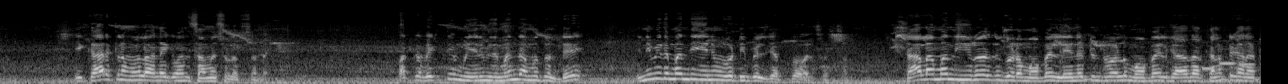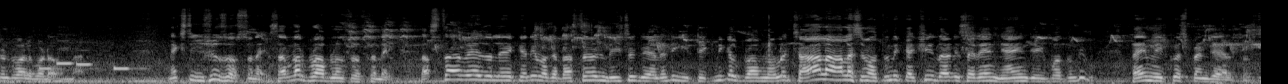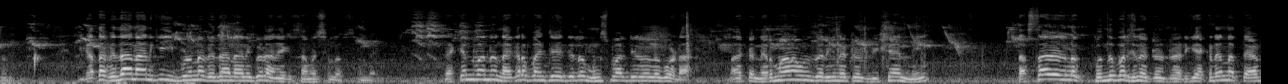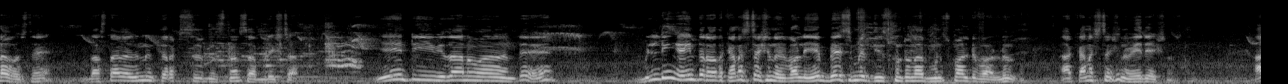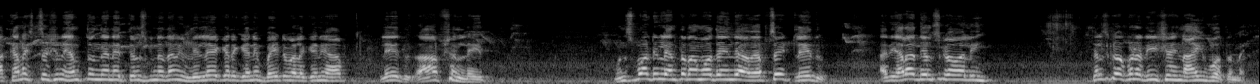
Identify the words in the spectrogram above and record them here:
ఈ కార్యక్రమం వల్ల అనేక మంది సమస్యలు వస్తున్నాయి. ఒక వ్యక్తి ఎనిమిది మంది అమ్ముతుంటే ఎనిమిది మంది ఎనిమిది ఓటీపీలు చెప్పుకోవాల్సి వస్తుంది. చాలామంది ఈరోజు కూడా మొబైల్ లేనటువంటి వాళ్ళు మొబైల్కి ఆధార్ కనెక్ట్ కానటువంటి వాళ్ళు కూడా ఉన్నారు. నెక్స్ట్ ఇష్యూస్ వస్తున్నాయి సర్వర్ ప్రాబ్లమ్స్ వస్తున్నాయి. దస్తావేజు లేకని ఒక దస్తావేజు రిజిస్టర్ చేయాలంటే ఈ టెక్నికల్ ప్రాబ్లంలో చాలా ఆలస్యం అవుతుంది. కక్షి దాటి సరైన న్యాయం చేయకపోతుంది. టైం ఎక్కువ స్పెండ్ చేయాల్సి వస్తుంది. గత విధానానికి ఇప్పుడున్న విధానానికి కూడా అనేక సమస్యలు వస్తున్నాయి. సెకండ్ వన్ నగర పంచాయతీలో మున్సిపాలిటీలలో కూడా ఒక నిర్మాణం జరిగినటువంటి విషయాన్ని దస్తావేజులకు పొందుపరిచినటువంటి వాటికి ఎక్కడైనా తేడా వస్తే దస్తావేజుని తిరస్కరిస్తాం సబ్ రిజిస్టార్ ఏంటి ఈ విధానం అంటే బిల్డింగ్ అయిన తర్వాత కన్స్ట్రక్షన్ వాళ్ళు ఏ బేస్ మీద తీసుకుంటున్నారు మున్సిపాలిటీ వాళ్ళు ఆ కన్స్ట్రక్షన్ వేరియేషన్ వస్తుంది. ఆ కన్స్ట్రక్షన్ ఎంత ఉందనేది తెలుసుకునే దానికి విలేకరికి కానీ బయట వాళ్ళకి కానీ ఆప్- లేదు ఆప్షన్ లేదు. మున్సిపాలిటీలో ఎంత నమోదైంది ఆ వెబ్సైట్ లేదు. అది ఎలా తెలుసుకోవాలి? తెలుసుకోకుండా రిజిస్ట్రేషన్ ఆగిపోతున్నాయి.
